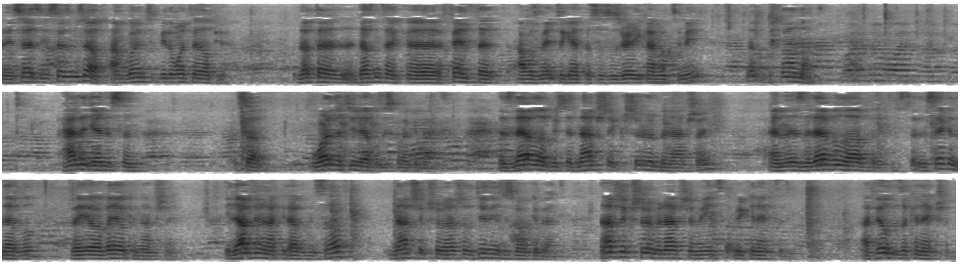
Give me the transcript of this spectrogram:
And he says, he says himself, I'm going to be the one to help you. Not that it doesn't take uh, offense that I was meant to get this, this was really coming to me. No, not. How did Yonasan, so, what are the two levels we spoke about? There's a level of, we said, nafshe kshura benafshe, and there's a level of, so the second level, veyo veyo kanafshe. He loved him like he loved himself. Nafshe kshura, so the two things we spoke about. Nafshe kshura benafshe means reconnected. I feel there's a connection.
